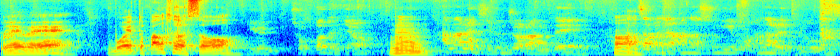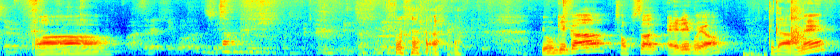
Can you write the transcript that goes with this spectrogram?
왜 왜? 뭐에 또 빵 터졌어? 이거 줬거든요. 음. 하나를 집은 줄 알았는데 어. 한자 그냥 하나 숨기고 하나를 들고 있어요. 와. 맛을 키고는 밑장 표기. 여기가 접선 L이고요. 그 다음에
